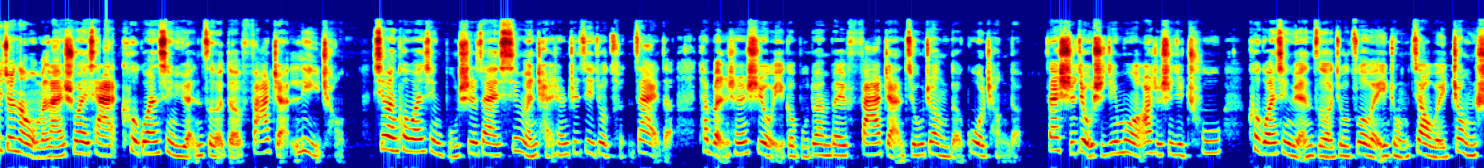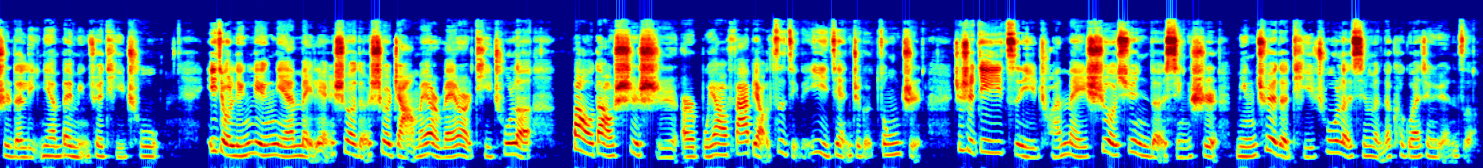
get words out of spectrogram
接着呢，我们来说一下客观性原则的发展历程。新闻客观性不是在新闻产生之际就存在的，它本身是有一个不断被发展纠正的过程的。在十九世纪末二十世纪初，客观性原则就作为一种较为正式的理念被明确提出。一九零零年，美联社的社长梅尔维尔提出了。报道事实，而不要发表自己的意见，这个宗旨，这是第一次以传媒社讯的形式明确地提出了新闻的客观性原则。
